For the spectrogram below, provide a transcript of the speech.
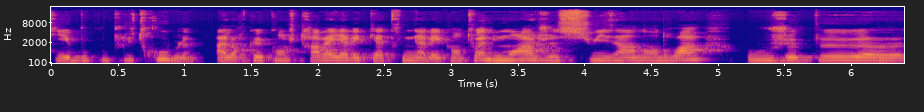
qui est beaucoup plus trouble. Alors que quand je travaille avec Catherine, avec Antoine, moi, je suis à un endroit où je peux euh,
